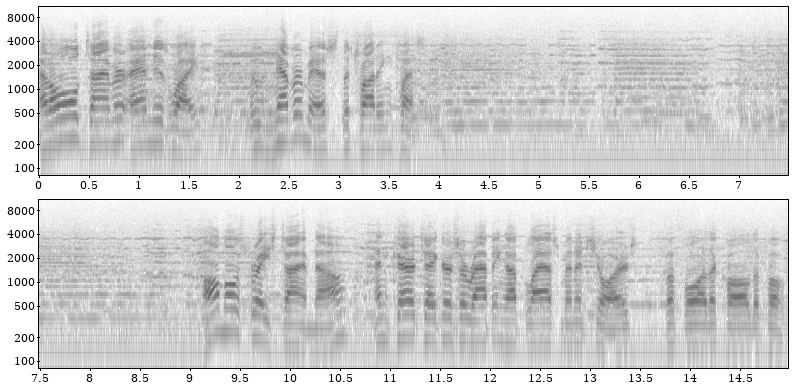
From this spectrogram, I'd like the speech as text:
An old-timer and his wife who never miss the trotting classic. Almost race time now, and caretakers are wrapping up last-minute chores before the call to post.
